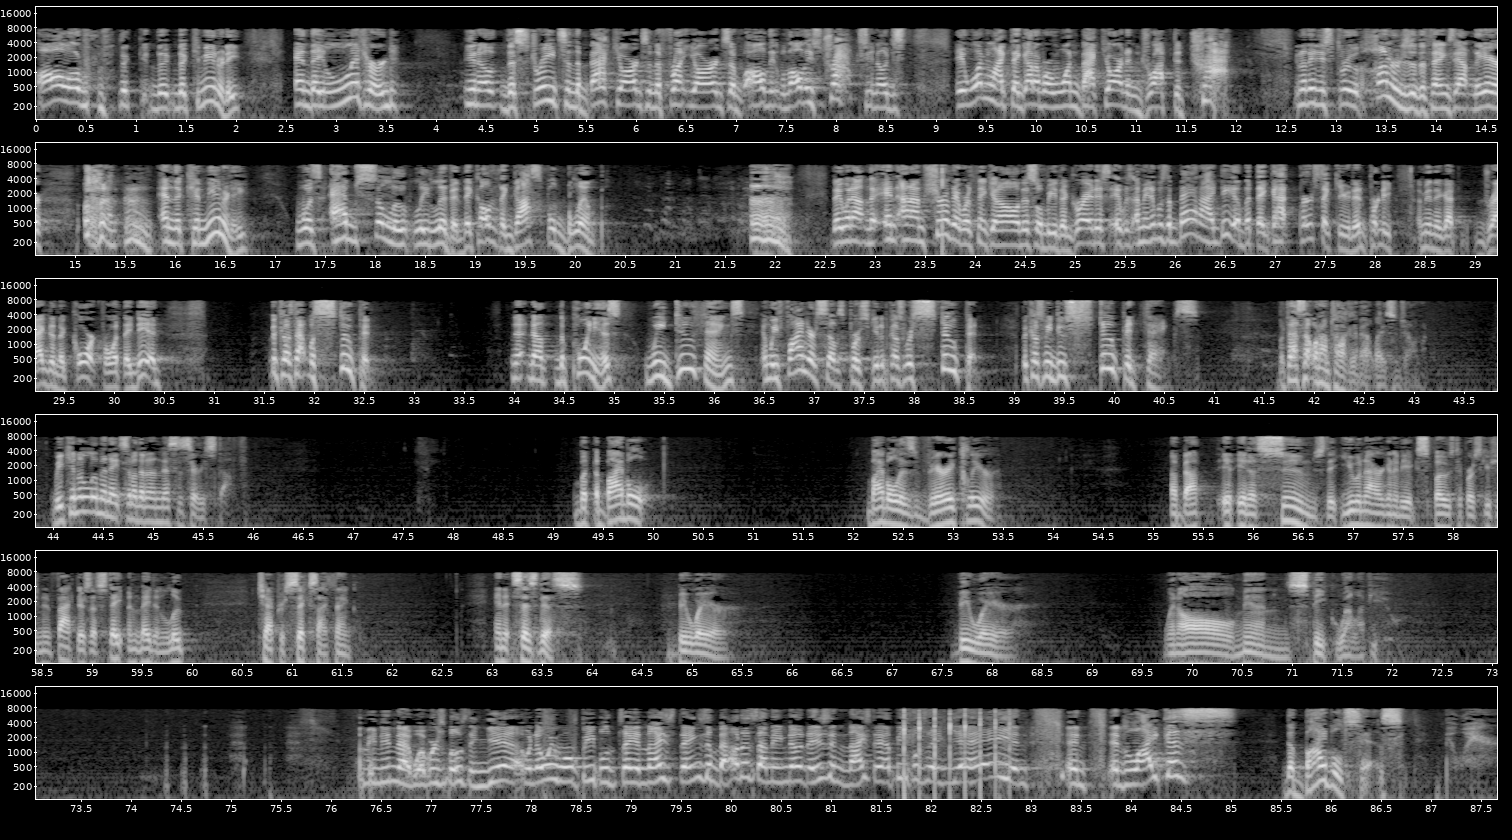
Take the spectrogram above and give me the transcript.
all over the, the, the, community and they littered you know the streets and the backyards and the front yards of all the, with all these tracks, you know just it wasn't like they got over one backyard and dropped a track. You know, they just threw hundreds of the things out in the air, and the community was absolutely livid. They called it the gospel blimp. they went out and, and, I'm sure they were thinking, oh, this will be the greatest. It was, I mean, it was a bad idea, but they got persecuted pretty, I mean, they got dragged into court for what they did because that was stupid. Now, now the point is, we do things and we find ourselves persecuted because we're stupid because we do stupid things. But that's not what I'm talking about, ladies and gentlemen. We can eliminate some of that unnecessary stuff. But the Bible, Bible is very clear about it, it assumes that you and I are going to be exposed to persecution. In fact, there's a statement made in Luke chapter 6, I think. And it says this. Beware. Beware when all men speak well of you. I mean, isn't that what we're supposed to get? Well, don't we want people saying nice things about us? I mean, no, isn't it nice to have people say yay and, and, and like us? The Bible says, beware.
